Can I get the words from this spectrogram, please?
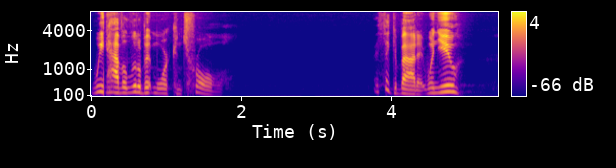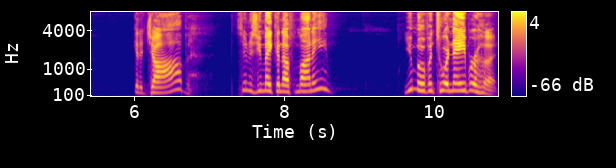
We have a little bit more control. Think about it. When you get a job, as soon as you make enough money, you move into a neighborhood.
